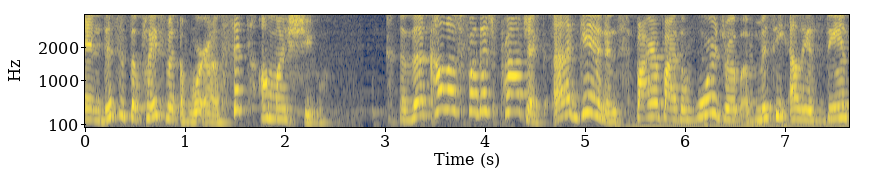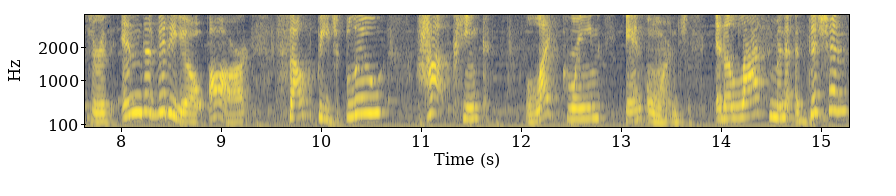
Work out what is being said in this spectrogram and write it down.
And this is the placement of where it'll sit on my shoe. The colors for this project, again inspired by the wardrobe of Missy Elliott's dancers in the video are South Beach Blue, Hot Pink, Light Green, and Orange. In a last minute addition,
